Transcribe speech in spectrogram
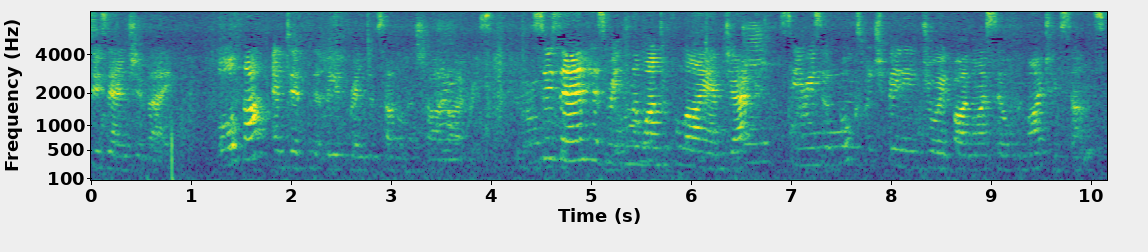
Susanne Gervay, author and definitely a friend of Sutherland Shire Libraries. Susanne has written the wonderful I Am Jack series of books which have been enjoyed by myself and my two sons.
